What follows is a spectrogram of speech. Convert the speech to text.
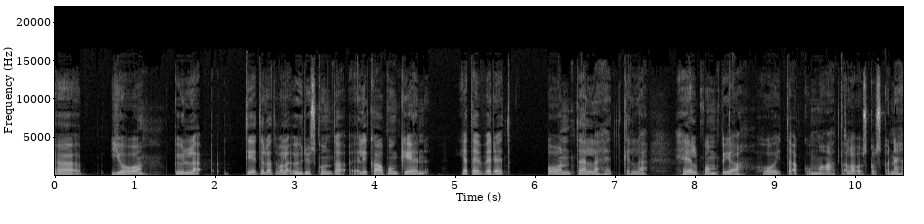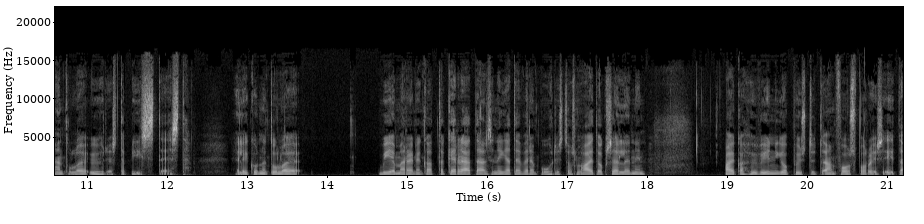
Öö, joo, kyllä tietyllä tavalla yhdyskunta eli kaupunkien jätevedet on tällä hetkellä helpompia hoitaa kuin maatalous, koska nehän tulee yhdestä pisteestä. Eli kun ne tulee viemäreiden kautta kerätään sinne jäteveden puhdistuslaitokselle, niin aika hyvin jo pystytään fosfori siitä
